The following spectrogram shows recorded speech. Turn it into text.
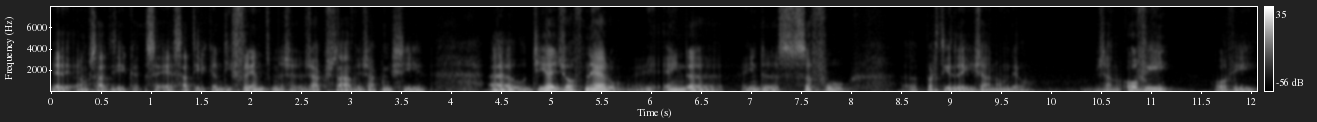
É, é um satírica, é satiricamente diferente, mas já gostava e já conhecia. Uh, o The Age of Nero ainda, ainda se safou, a partir daí já não deu. Já não, ouvi, ouvi,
